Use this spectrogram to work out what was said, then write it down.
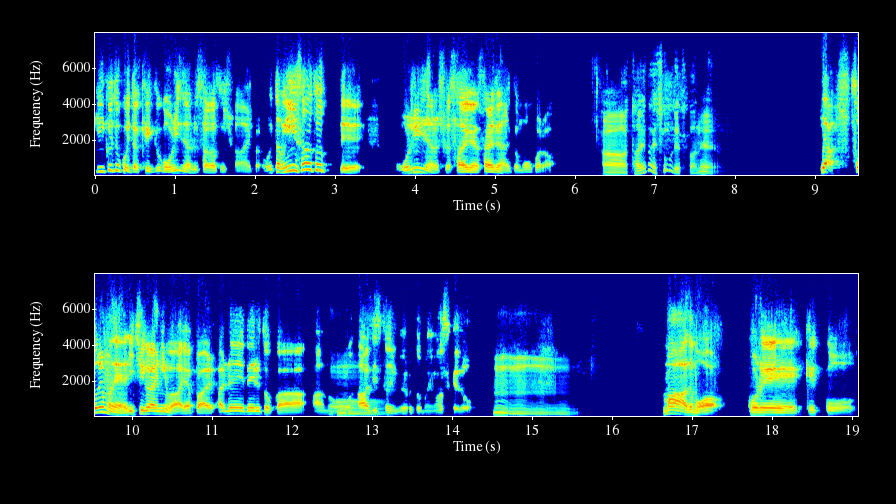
行くとこ行ったら結局オリジナル探すしかないから。俺多分インサートって。オリジナルしか再現されてないと思うから。ああ、大概そうですかね。いや、それもね、一概にはやっぱりレーベルとか、あうの、アーティストん。にもよると思いますけど。うんうんうんまあでも、これ結構、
